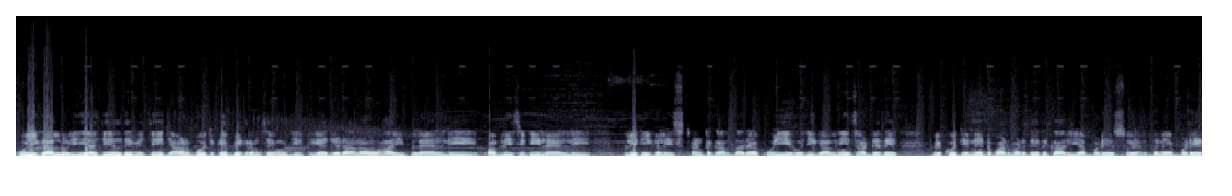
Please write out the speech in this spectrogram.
ਕੋਈ ਗੱਲ ਹੋਈ ਆ ਜੇਲ੍ਹ ਦੇ ਵਿੱਚ ਇਹ ਜਾਣ ਬੁੱਝ ਕੇ ਵਿਕਰਮ ਸਿੰਘ ਮਜੀਠੀਆ ਜਿਹੜਾ ਨਾ ਉਹ ਹਾਈ ਪਲਾਨ ਲਈ ਪਬਲਿਸਿਟੀ ਲੈਣ ਲਈ ਪੋਲੀਟੀਕਲੀ ਸਟੰਟ ਕਰਦਾ ਰਿਹਾ, ਕੋਈ ਇਹੋ ਜੀ ਗੱਲ ਨਹੀਂ। ਸਾਡੇ ਤੇ ਵੇਖੋ ਜਿੰਨੇ ਡਿਪਾਰਟਮੈਂਟ ਦੇ ਅਧਿਕਾਰੀ ਆ, ਬੜੇ ਸੁਹਿਰਦ ਨੇ, ਬੜੇ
